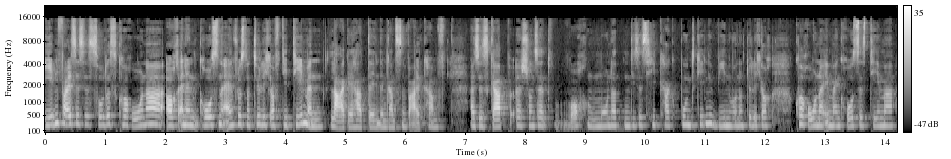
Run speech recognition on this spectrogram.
Jedenfalls ist es so, dass Corona auch einen großen Einfluss natürlich auf die Themenlage hatte in dem ganzen Wahlkampf. Also es gab äh, schon seit Wochen, Monaten dieses Hickhack-Bund gegen Wien, wo natürlich auch Corona immer ein großes Thema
